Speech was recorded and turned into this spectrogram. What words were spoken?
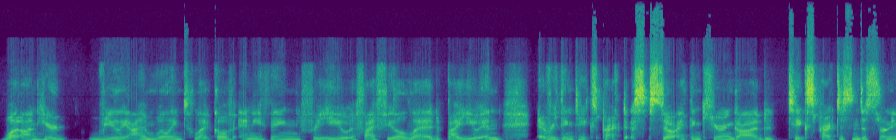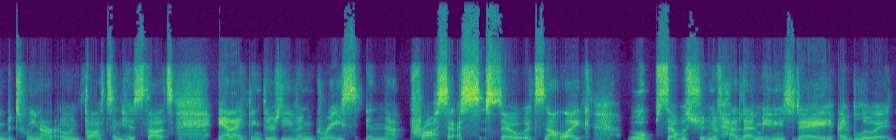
what on here really i'm willing to let go of anything for you if i feel led by you. And everything takes practice. So i think hearing god takes practice and discerning between our own thoughts and his thoughts. And i think there's even grace in that process. So it's not like oops i shouldn't have had that meeting today. I blew it.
